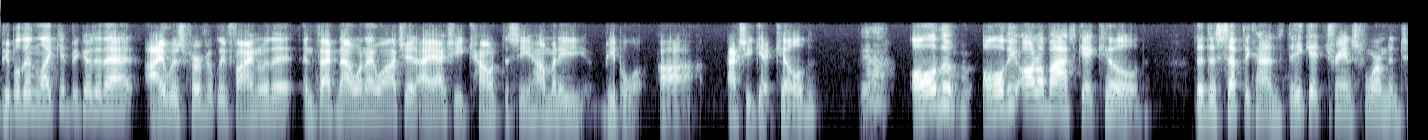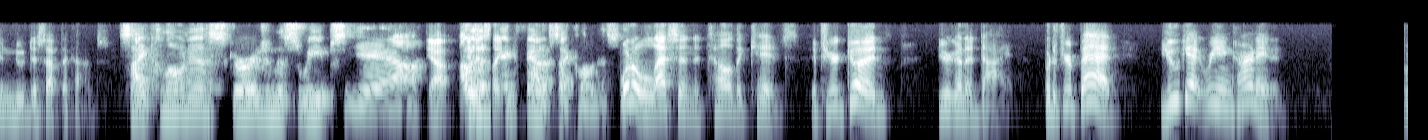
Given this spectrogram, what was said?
people didn't like it because of that i was perfectly fine with it in fact now when i watch it i actually count to see how many people uh actually get killed Yeah. all the all the Autobots get killed. The Decepticons they get transformed into new Decepticons. Cyclonus, Scourge, and the Sweeps. Yeah. Yeah. I was it's a like, big fan of Cyclonus. what a lesson to tell the kids. If you're good, you're gonna die. But if you're bad, you get reincarnated.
